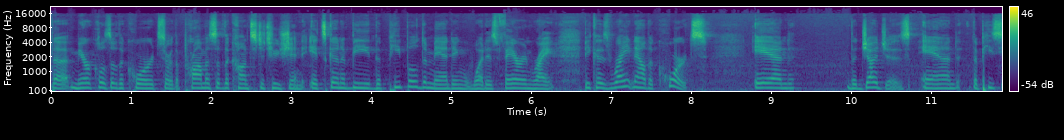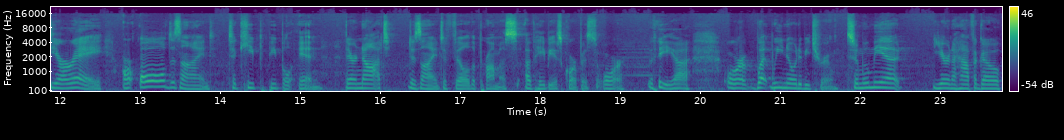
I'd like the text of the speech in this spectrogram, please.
the miracles of the courts or the promise of the Constitution. It's going to be the people demanding what is fair and right. Because right now, the courts and the judges and the PCRA are all designed to keep people in. They're not designed to fill the promise of habeas corpus or the uh, or what we know to be true. So Mumia, a year and a half ago,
